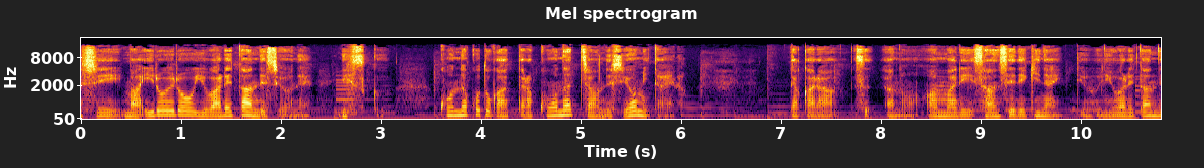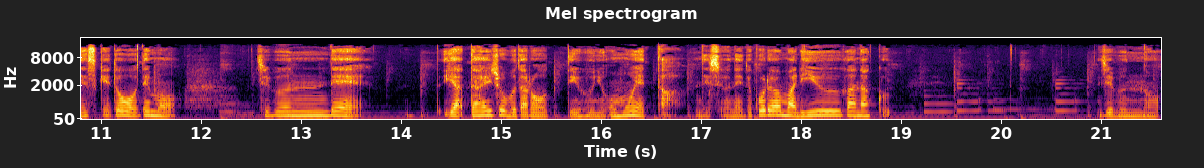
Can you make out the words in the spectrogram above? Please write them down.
しまあいろいろ言われたんですよねリスク。こんなことがあったらこうなっちゃうんですよみたいな。だからあのあんまり賛成できないっていうふうに言われたんですけどでも自分でいや大丈夫だろうっていうふうに思えたんですよね。でこれはまあ理由がなく自分の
